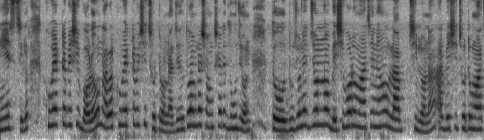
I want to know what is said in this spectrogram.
নিয়ে এসেছিল। খুব একটা বেশি বড়ও না, আবার খুব একটা বেশি ছোটও না। যেহেতু আমরা সংসারে দুজন, তো দুজনের জন্য বেশি বড় মাছ এনেও লাভ ছিল না। আর বেশি ছোট মাছ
